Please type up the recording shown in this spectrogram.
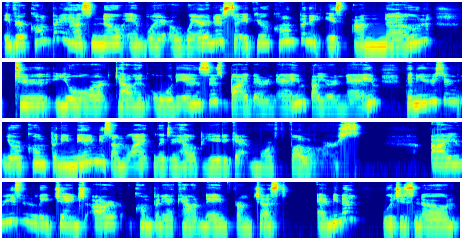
If your company has no employer awareness, so if your company is unknown to your talent audiences by their name, by your name, then using your company name is unlikely to help you to get more followers. I recently changed our company account name from just Emina, which is known,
